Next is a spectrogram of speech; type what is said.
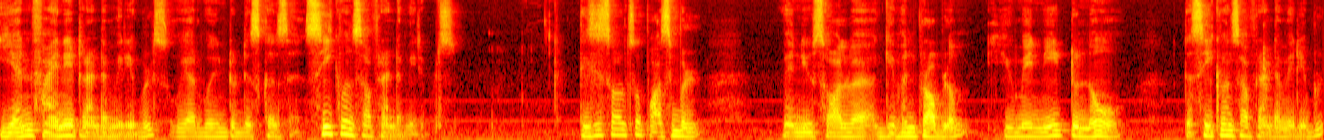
n finite random variables. We are going to discuss a sequence of random variables. This is also possible when you solve a given problem. You may need to know the sequence of random variable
